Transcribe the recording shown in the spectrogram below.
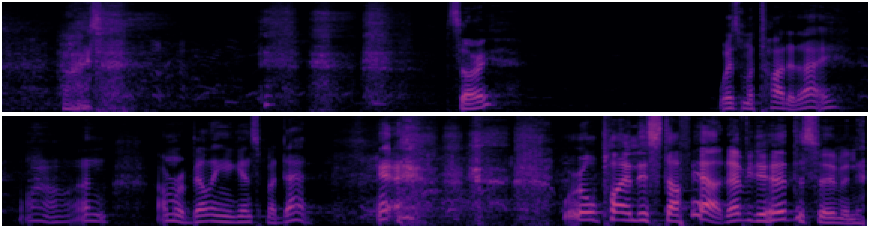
right? Sorry? Where's my tie today? Well, I'm, I'm rebelling against my dad. We're all playing this stuff out. Haven't you heard the sermon?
